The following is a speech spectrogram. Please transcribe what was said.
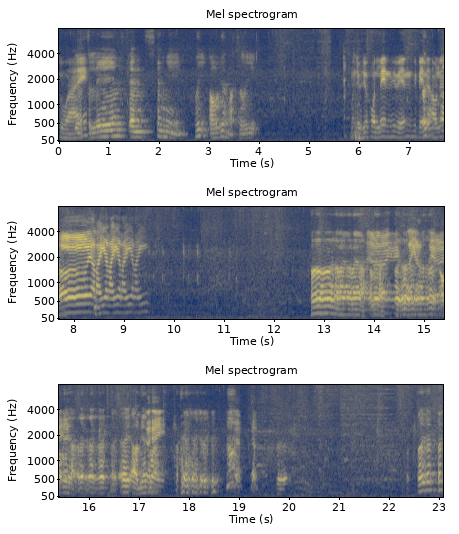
สวย เดอะเลนส์แอนด์เอนมีเฮ้ย เอาเรื่องว่ะเฮ้ย มันอยู่ที่คนเล่นพี่เบนซ์พี่เบนซ์เอาเรื่องเอ้ยอะไรอะไรอะไรอะไรเอ้ยอะไรอะไรอะอะไรอะเอ้ยเอ้ยเอ้ยเอ้ยเอาเรื่องอะเอ้ยเอ้ยเอ้ยเอ้ยเอาเรื่องว่ะเออเอ้ยเอ้ยเอ้ย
